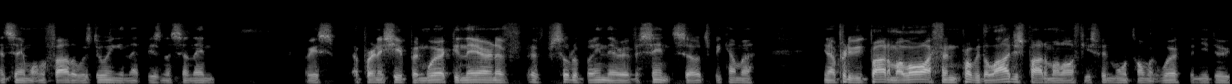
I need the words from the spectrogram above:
and seeing what my father was doing in that business, and then I guess apprenticeship and worked in there, and have have sort of been there ever since. So it's become a you know, a pretty big part of my life and probably the largest part of my life. You spend more time at work than you do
